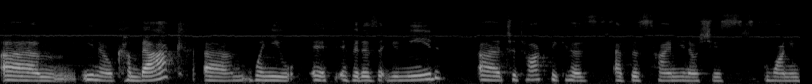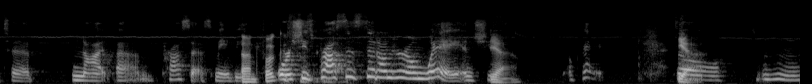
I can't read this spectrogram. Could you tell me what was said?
Um, you know, come back um, when you, if, if it is that you need uh, to talk, because at this time, you know, she's wanting to not um, process maybe, or she's processed it on her own way and she's yeah. okay. So, yeah. Mm-hmm.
